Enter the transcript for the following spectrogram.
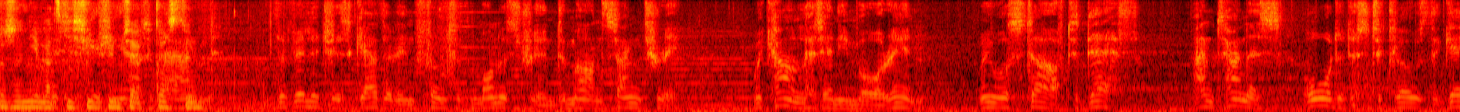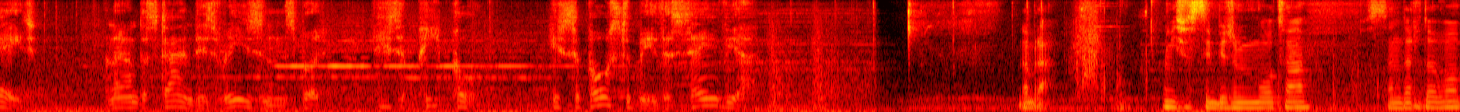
Szczerze, nie ma takiej siły przyjęcia jak kostur. The villagers gather in front of the monastery and demand sanctuary. We can't let any more in. We will starve to death. Antanas ordered us to close the gate, and I understand his reasons, but these are people. He's supposed to be the savior. Dobra. Mi się z tym bierzemy młota. Standardowo.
